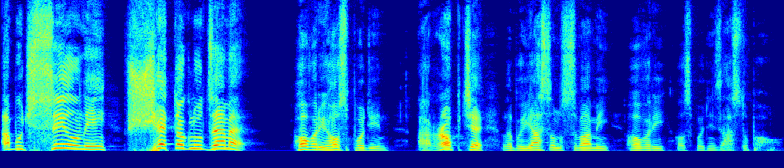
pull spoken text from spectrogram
A buď silný všetok ľud zeme, hovorí hospodin. A robte, lebo ja som s vami, hovorí hospodin zástupov.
